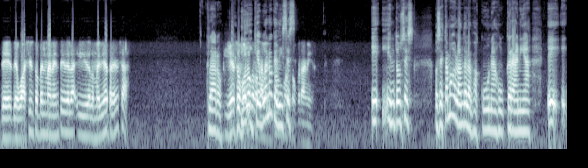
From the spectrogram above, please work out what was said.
de, Washington permanente y de, la, y de los medios de prensa. Claro. Y eso fue lo que qué bueno que dices. Ucrania. Eh, y, entonces, o sea, estamos hablando de las vacunas, Ucrania. Eh, eh,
